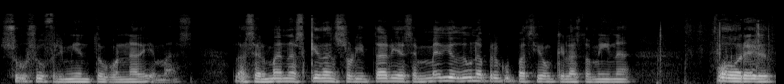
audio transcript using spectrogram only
su sufrimiento con nadie más. Las hermanas quedan solitarias en medio de una preocupación que las domina por el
